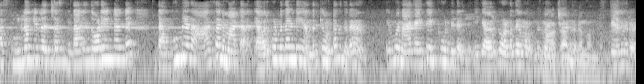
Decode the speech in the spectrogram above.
ఆ స్కూల్లోకి వెళ్ళి వచ్చేస్తుంది. దానికి తోడు ఏంటంటే డబ్బు మీద ఆశ అనమాట ఎవరికి ఉండదండి? అందరికీ ఉంటుంది కదా. ఏమో నాకైతే ఎక్కువ ఉండేదండి. మీకు ఎవరికి ఉండదేమో. మీరు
